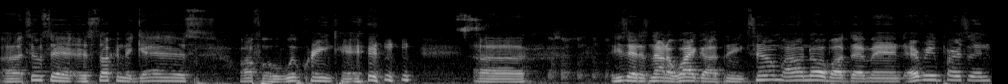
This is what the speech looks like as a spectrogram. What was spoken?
Uh, Tim said it's sucking the gas off of a whipped cream can. uh, he said it's not a white guy thing. Tim, I don't know about that, man. Every person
